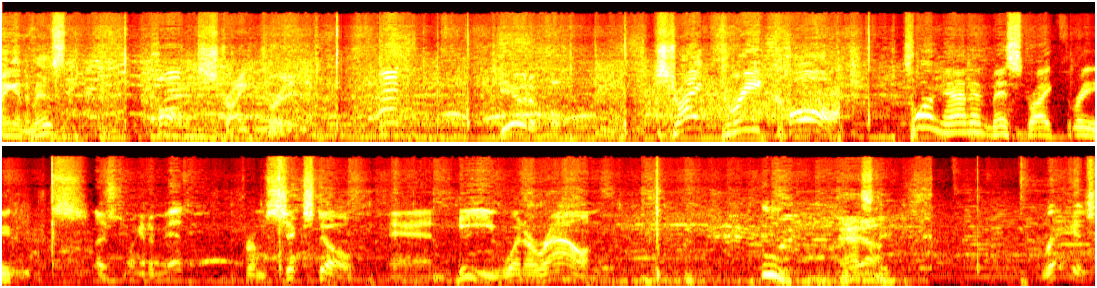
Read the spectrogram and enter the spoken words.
Swing and a miss. Call strike three. Beautiful. Strike three call. Swung on and missed strike three. A swing and a miss from Sixto, and he went around. Nasty. Reyes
